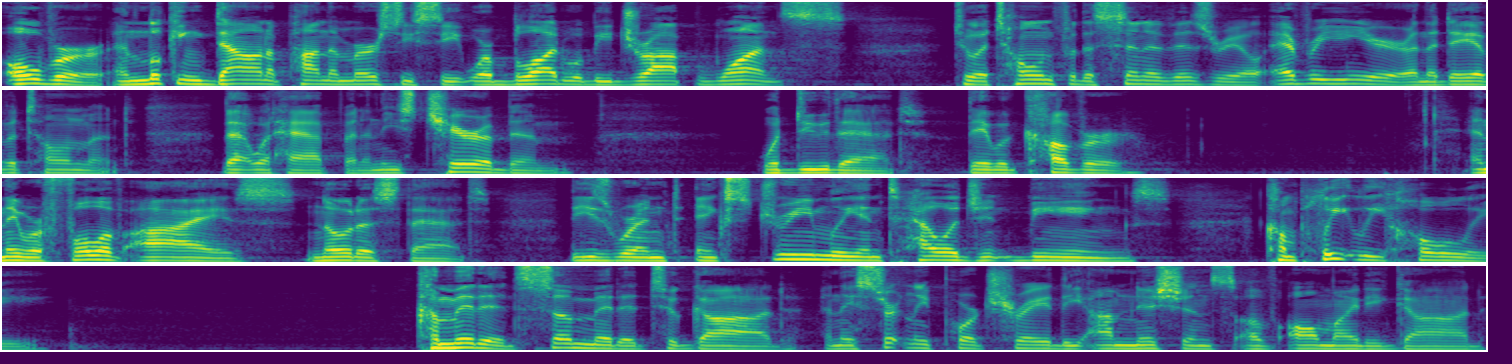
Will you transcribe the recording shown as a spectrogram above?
over and looking down upon the mercy seat where blood will be dropped once to atone for the sin of Israel. Every year on the Day of Atonement, that would happen. And these cherubim would do that. They would cover. And they were full of eyes. Notice that these were extremely intelligent beings, completely holy, committed, submitted to God, and they certainly portrayed the omniscience of Almighty God,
